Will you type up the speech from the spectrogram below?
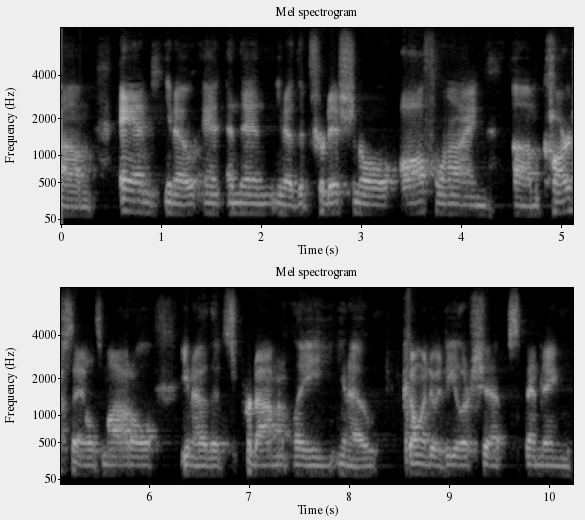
Um, and you know, and, and then you know the traditional offline um, car sales model, you know, that's predominantly you know going to a dealership, spending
